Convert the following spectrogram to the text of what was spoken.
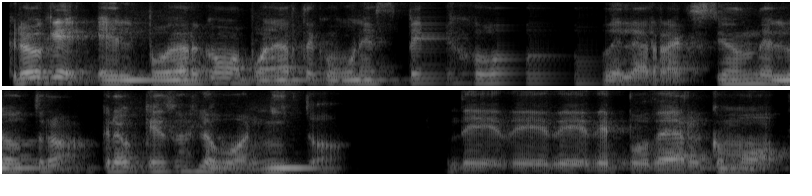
Creo que el poder como ponerte como un espejo de la reacción del otro, creo que eso es lo bonito de, de, de, poder como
